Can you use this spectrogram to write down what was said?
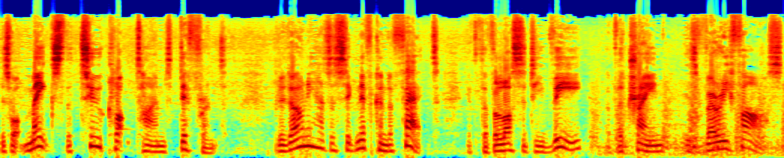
is what makes the two clock times different, but it only has a significant effect if the velocity v of the train is very fast,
